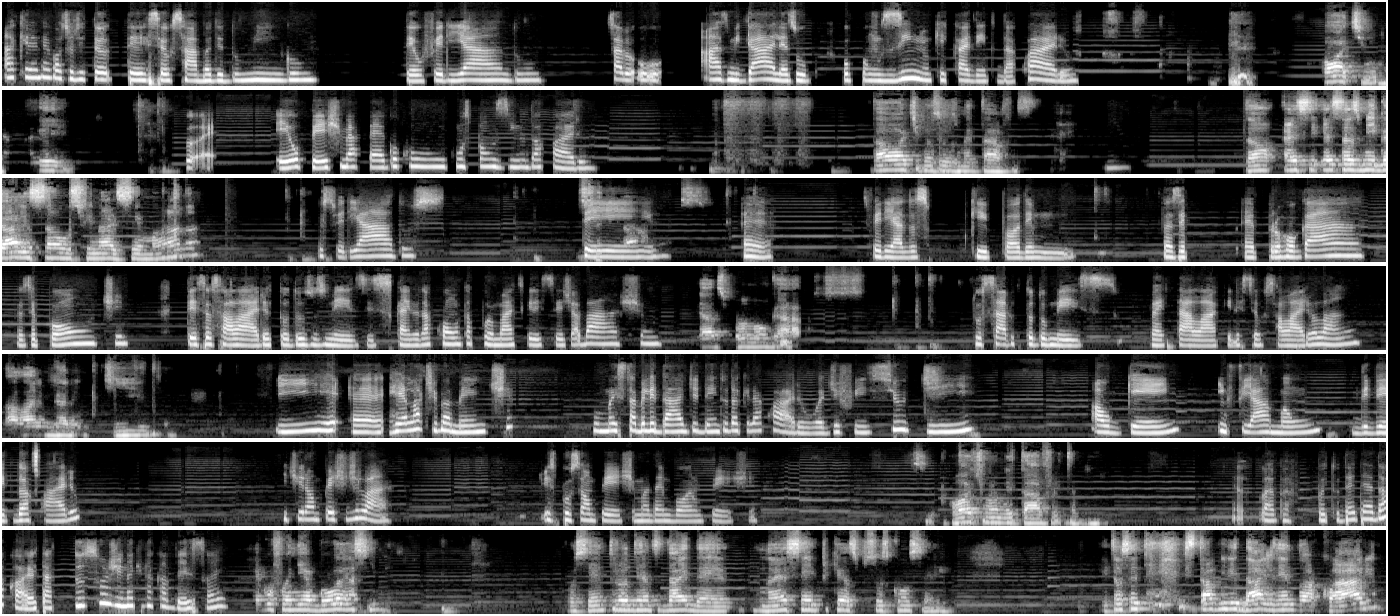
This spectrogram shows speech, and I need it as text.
aquele negócio de ter, ter seu sábado e domingo, ter o feriado, sabe, o, as migalhas, o, o pãozinho que cai dentro do aquário. Ótimo. Ei. Eu, peixe, me apego com, com os pãozinhos do aquário. Tá ótimo as suas metáforas. Então, esse, essas migalhas são os finais de semana. Os feriados. Tem. É. Os feriados que podem fazer é, prorrogar, fazer ponte, ter seu salário todos os meses caindo na conta, por mais que ele seja baixo. Feriados prolongados tu sabe que todo mês vai estar tá lá aquele seu salário lá. Salário garantido. E é, relativamente uma estabilidade dentro daquele aquário. É difícil de alguém enfiar a mão de dentro do aquário e tirar um peixe de lá. Expulsar um peixe, mandar embora um peixe. Ótima metáfora também. Foi tudo a ideia da Aquário. Tá tudo surgindo aqui na cabeça. Olha. Ecofonia boa é assim mesmo. Você entrou dentro da ideia. Não é sempre que as pessoas conseguem. Então você tem estabilidade dentro do aquário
